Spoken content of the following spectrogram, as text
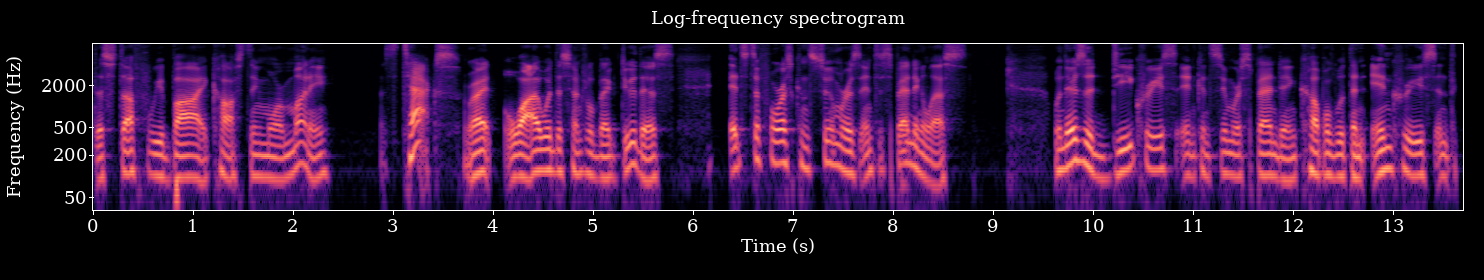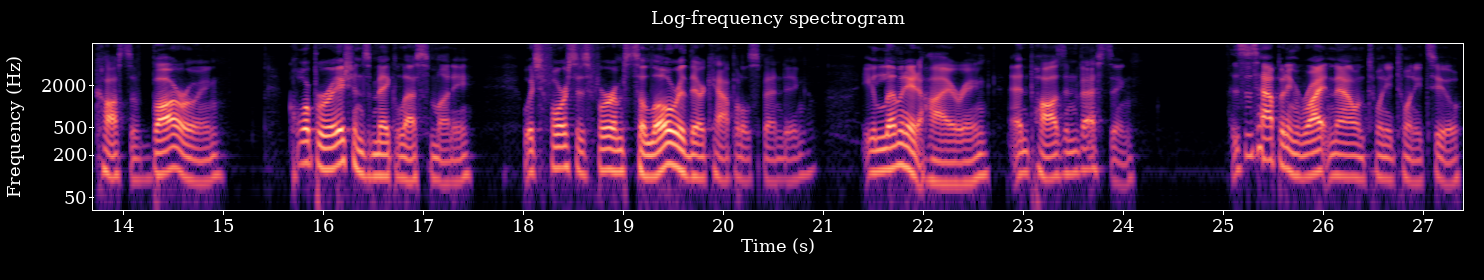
the stuff we buy costing more money. That's tax, right? Why would the central bank do this? It's to force consumers into spending less. When there's a decrease in consumer spending coupled with an increase in the cost of borrowing, corporations make less money, which forces firms to lower their capital spending, eliminate hiring, and pause investing. This is happening right now in 2022.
